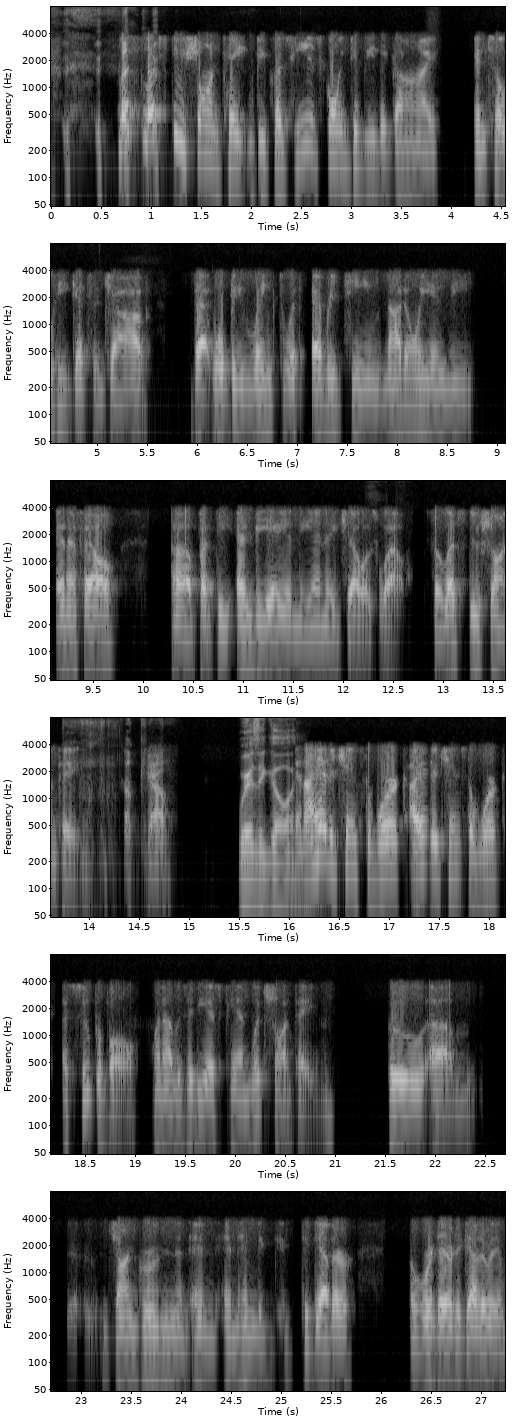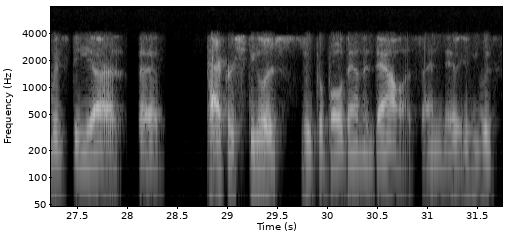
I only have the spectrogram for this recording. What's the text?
let's let's do Sean Payton because he is going to be the guy until he gets a job that will be linked with every team, not only in the NFL, uh, but the NBA and the NHL as well. So let's do Sean Payton. Okay. So, Where's he going? And I had a chance to work. I had a chance to work a Super Bowl when I was at ESPN with Sean Payton, who um, Jon Gruden and, and, and him together were there together. It was the uh, the Packers Steelers Super Bowl down in Dallas, and it, he was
